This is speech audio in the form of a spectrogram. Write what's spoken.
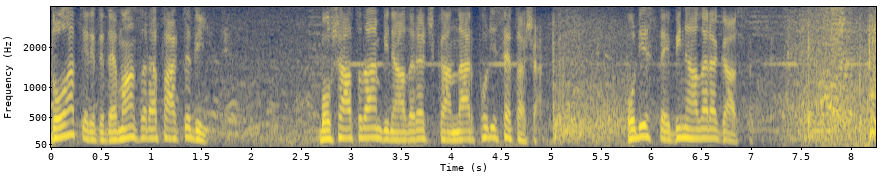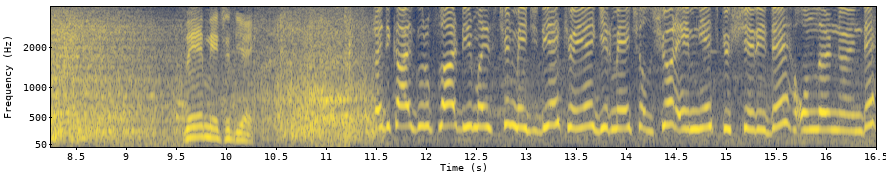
Dolapdere'de de manzara farklı değildi. Boşaltılan binalara çıkanlar polise taş attı. Polis de binalara gaz sıktı. Ve Mecidiye Radikal gruplar 1 Mayıs için Mecidiyeköy'e girmeye çalışıyor. Emniyet güçleri de onların önünde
